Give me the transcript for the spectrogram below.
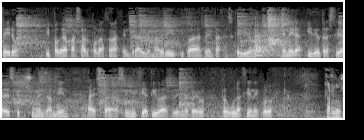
cero y podrá pasar por la zona central de Madrid y todas las ventajas que ello genera y de otras ciudades que se sumen también a estas iniciativas de re- regulación ecológica. Carlos,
